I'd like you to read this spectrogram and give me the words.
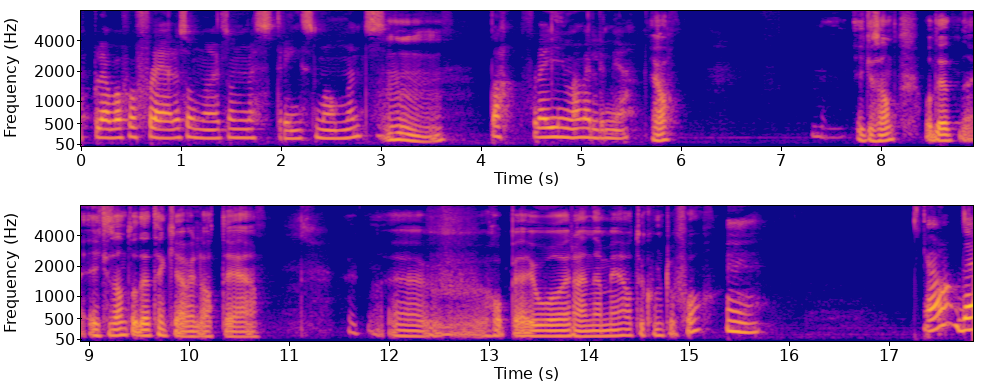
oppleve å få flere sånne liksom, mestringsmoments. Mhm. Da, For det gir meg veldig mye. Ja. Ikke sant? Og det, ikke sant? Og det tenker jeg vel at det øh, Håper jeg jo regner jeg med at du kommer til å få. Ja, det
